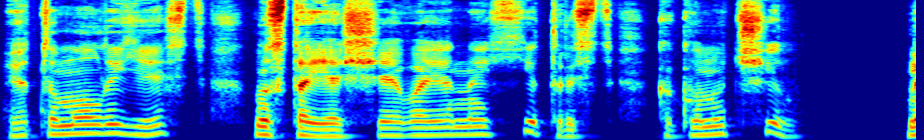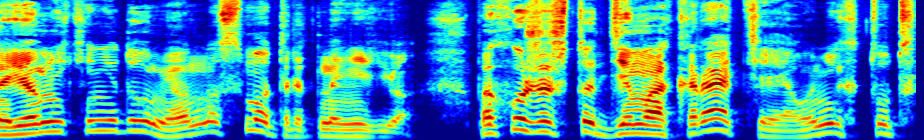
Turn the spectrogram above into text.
Это, мол, и есть настоящая военная хитрость, как он учил. Наемники недоуменно смотрят на нее. Похоже, что демократия у них тут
